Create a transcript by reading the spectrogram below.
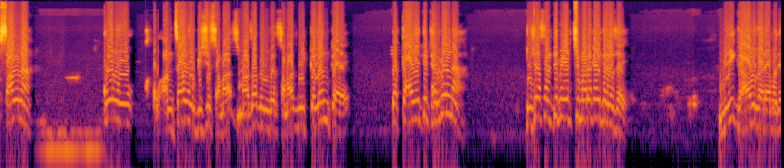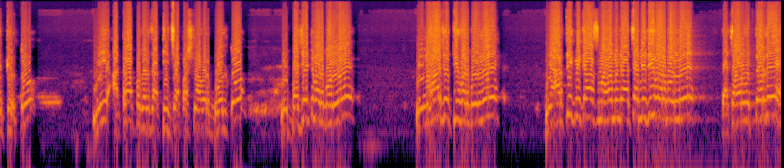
सांग ना. कोण हो? आमचा ओबीसी समाज माझा धनगर समाज मी कलंक आहे. तर काय आहे ते ठरवेल ना. तुझ्या सर्टिफिकेटची मला काय गरज आहे? मी गावगाड्यामध्ये फिरतो. मी अठरा पगड जातीच्या प्रश्नावर बोलतो. मी बजेटवर बोललोय. मी महाज्योतीवर बोललोय. मी आर्थिक विकास महामंडळाच्या निधीवर बोललोय. त्याच्यावर उत्तर दे.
